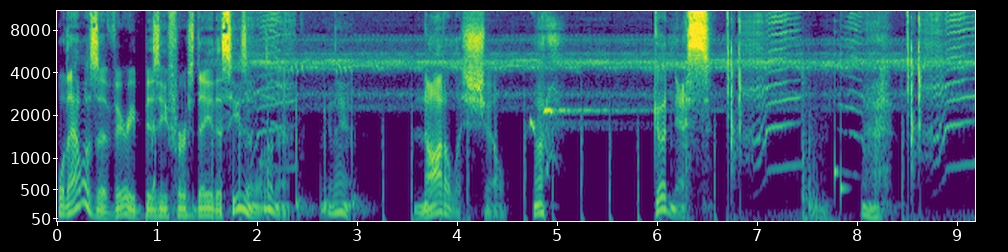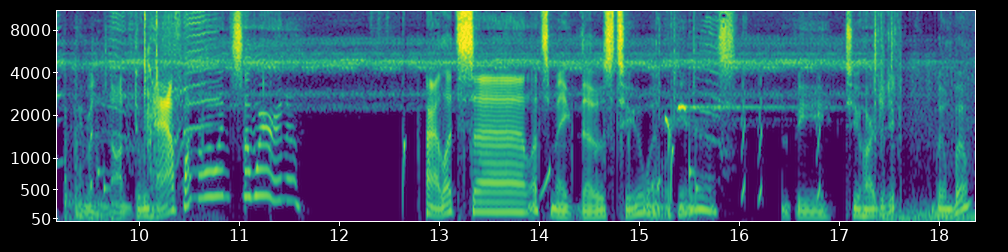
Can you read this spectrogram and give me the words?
Well, that was a very busy first day of the season, wasn't it? Look at that. Nautilus shell. Goodness. do we have one somewhere? All right, let's uh let's make those two while we're here. This wouldn't be too hard to do. Boom, boom.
